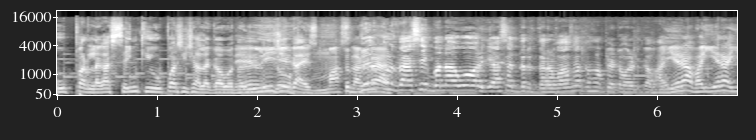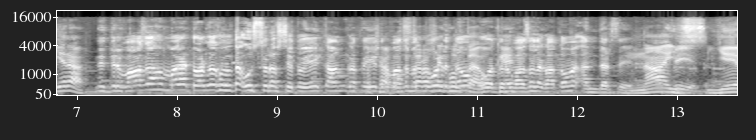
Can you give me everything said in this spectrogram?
ऊपर लगा सिंक के ऊपर शीशा लगा हुआ था। लीजिए. गाइस तो है। बिल्कुल वैसे बना हुआ और जैसा दर, दरवाज़ा कहाँ पे टॉयलेट का भाई? ये रहा भाई ये रहा ये रहा। नहीं दरवाज़ा हमारा टॉयलेट का खुलता है उस तरफ़ से तो ये काम करते हैं अच्छा, दरवाज़ा मैं तोड़ से खुलता है, और दरवाज़ा लगाता हूँ मैं अंदर से। नाइस ये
